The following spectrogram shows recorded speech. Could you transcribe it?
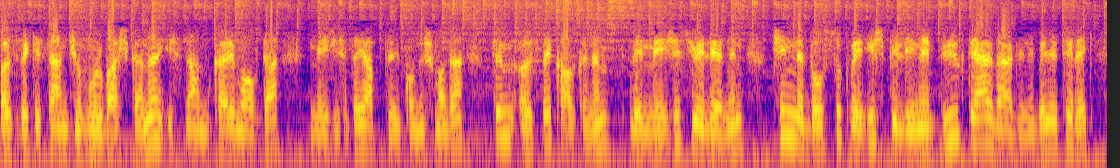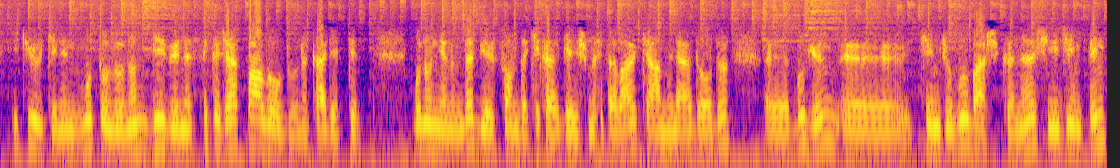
Özbekistan Cumhurbaşkanı İslam Karimov da mecliste yaptığı konuşmada tüm Özbek halkının ve meclis üyelerinin Çin'le dostluk ve işbirliğine büyük değer verdiğini belirterek iki ülkenin mutluluğunun birbirine sıkıca bağlı olduğunu kaydetti. Bunun yanında bir son dakika gelişmesi de var Kamil Erdoğdu. Ee, bugün e, Çin Cumhurbaşkanı Xi Jinping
